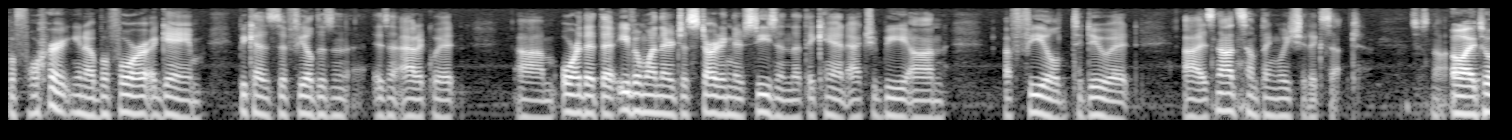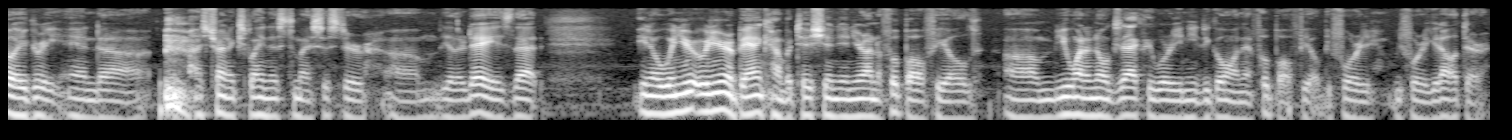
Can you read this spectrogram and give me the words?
before you know before a game because the field isn't isn't adequate, um, or that the, even when they're just starting their season that they can't actually be on a field to do it uh, is not something we should accept. It's just not. Oh, I totally agree. And uh, I was trying to explain this to my sister um, the other day. Is that you know when you're when you're in a band competition and you're on a football field, um, you want to know exactly where you need to go on that football field before you before you get out there.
